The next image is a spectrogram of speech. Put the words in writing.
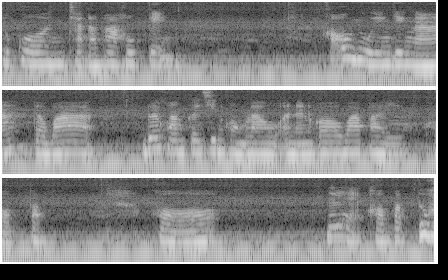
ทุกคนฉัตรภาเขาเก่ง เขาเอาอยู่จริง ๆ นะ แต่ว่าด้วยความเคยชินของเรา อันนั้นก็ว่าไปขอปรับ ขอนี่แหละ ขอปรับตัว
